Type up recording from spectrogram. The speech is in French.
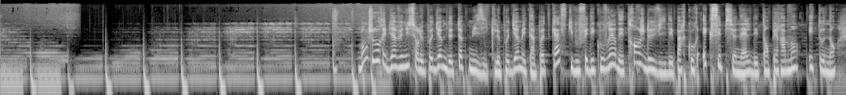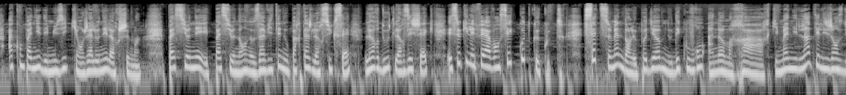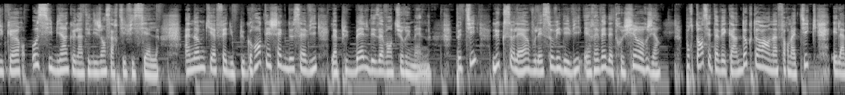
Bonjour et bienvenue sur le podium de Top Music. Le podium est un podcast qui vous fait découvrir des tranches de vie, des parcours exceptionnels, des tempéraments étonnants, accompagnés des musiques qui ont jalonné leur chemin. Passionnés et passionnants, nos invités nous partagent leurs succès, leurs doutes, leurs échecs et ce qui les fait avancer coûte que coûte. Cette semaine dans le podium, nous découvrons un homme rare qui manie l'intelligence du cœur aussi bien que l'intelligence artificielle. Un homme qui a fait du plus grand échec de sa vie la plus belle des aventures humaines. Luc Solaire voulait sauver des vies et rêvait d'être chirurgien. Pourtant, c'est avec un doctorat en informatique et la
